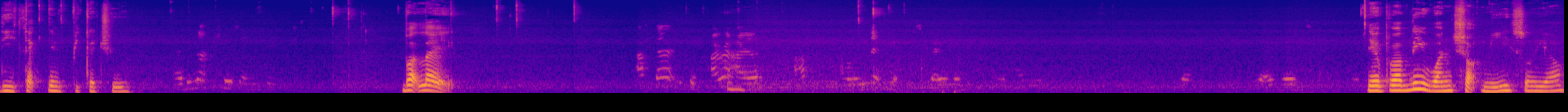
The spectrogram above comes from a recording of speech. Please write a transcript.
Detective Pikachu. But like they'll probably one shot me. So yeah.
